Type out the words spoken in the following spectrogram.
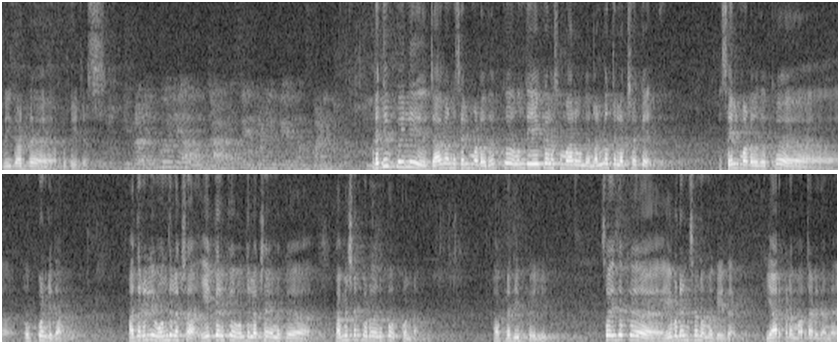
we got the footages Pradeep Kohli ಜಾಗನ ಸೆಲ್ ಮಾಡೋದಕ್ಕೆ ಒಂದು ಏಕರ್ ಸುಮಾರು ಒಂದು ನಲ್ವತ್ತು ಲಕ್ಷಕ್ಕೆ ಸೇಲ್ ಮಾಡೋದಕ್ಕೆ ಒಪ್ಕೊಂಡಿದ್ದ ಅದರಲ್ಲಿ ಒಂದು ಲಕ್ಷ ಏಕರ್ಗೆ ಒಂದು ಲಕ್ಷ ಏನಕ್ಕೆ ಕಮಿಷನ್ ಕೊಡೋದಕ್ಕೆ ಒಪ್ಕೊಂಡ, ಆ ಪ್ರದೀಪ್ ಕೊಹ್ಲಿ. ಸೊ ಇದಕ್ಕೆ ಎವಿಡೆನ್ಸು ನಮಗೆ ಇದೆ ಯಾರ ಕಡೆ ಮಾತಾಡಿದ್ದಾನೆ?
